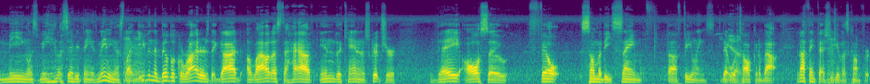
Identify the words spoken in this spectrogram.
meaningless, meaningless, everything is meaningless. Like Mhm. even the biblical writers that God allowed us to have in the canon of Scripture, they also felt some of these same uh, feelings that we're talking about, and I think that should give us comfort.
